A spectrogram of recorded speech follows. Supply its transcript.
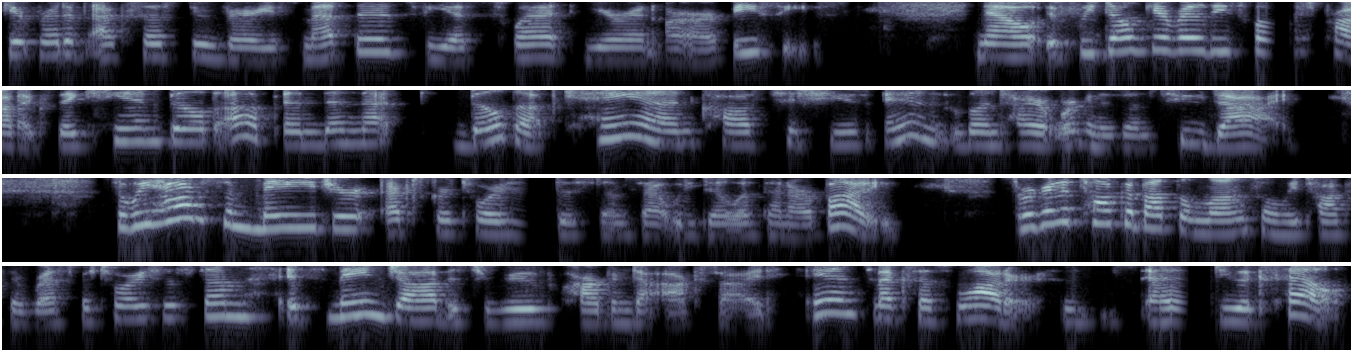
get rid of excess through various methods via sweat, urine, or our feces. Now, if we don't get rid of these waste products, they can build up, and then that buildup can cause tissues and the entire organism to die. So we have some major excretory systems that we deal with in our body. So we're going to talk about the lungs when we talk the respiratory system. Its main job is to remove carbon dioxide and some excess water as you exhale.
